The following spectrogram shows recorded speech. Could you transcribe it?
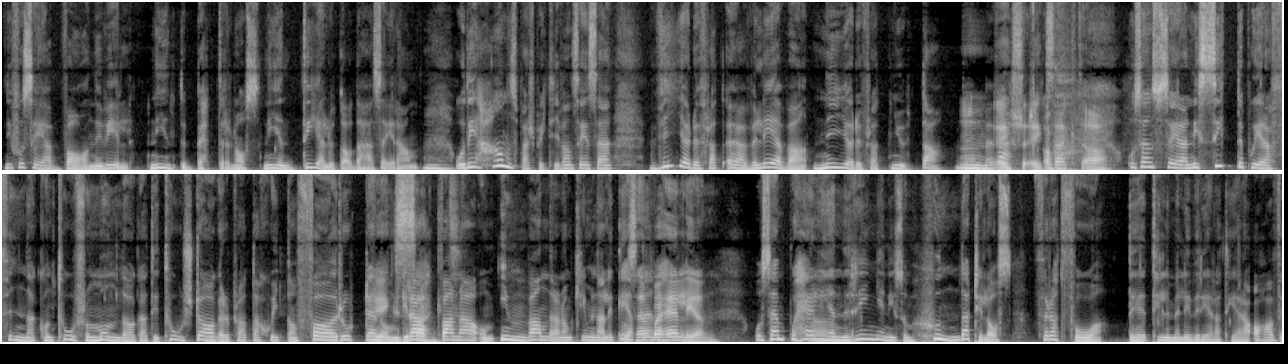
Ni får säga vad ni vill. Ni är inte bättre än oss. Ni är en del utav det här, säger han. Mm. Och det är hans perspektiv. Han säger så här, vi gör det för att överleva, ni gör det för att njuta. Vem Mm, är värst? ex- exakt, ja. Och sen så säger han, ni sitter på era fina kontor från måndagar till torsdagar och pratar skit om förorten, om Exakt. grabbarna, om invandrarna, om kriminaliteten. Och sen på helgen. Och sen på helgen ringer ni som hundar till oss för att få det till och med levererat till era AV.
